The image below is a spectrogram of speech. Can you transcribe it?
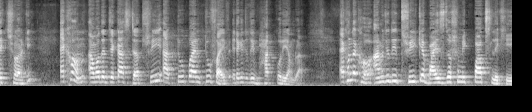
দেখছ আর কি। এখন আমাদের যে কাজটা থ্রি আর টু পয়েন্ট টু ফাইভ এটাকে যদি ভাগ করি আমরা। এখন দেখো, আমি যদি থ্রিকে বাইশ দশমিক পাঁচ লিখি,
